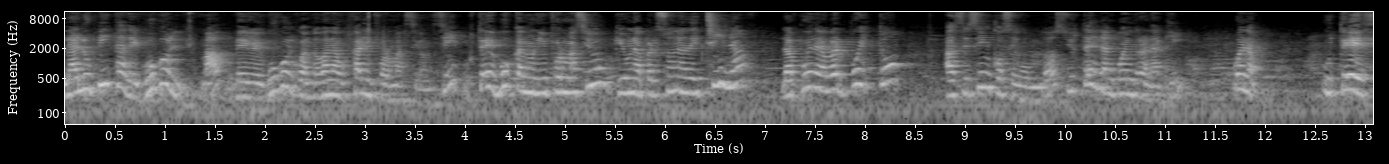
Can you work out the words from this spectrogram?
la lupita de Google, de Google cuando van a buscar información, ¿sí? Ustedes buscan una información que una persona de China la puede haber puesto hace 5 segundos y ustedes la encuentran aquí. Bueno, ustedes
